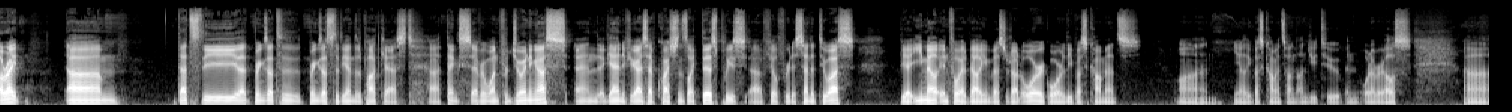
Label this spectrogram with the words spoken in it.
All right. Um that's the that brings us to brings us to the end of the podcast. Uh, thanks everyone for joining us. And again, if you guys have questions like this, please uh, feel free to send it to us via email info at valueinvestor.org or leave us comments on you know leave us comments on on youtube and whatever else uh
